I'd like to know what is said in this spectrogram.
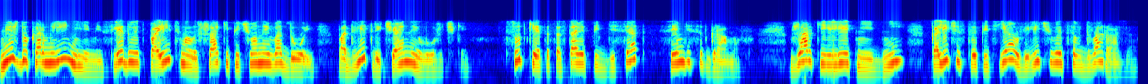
Между кормлениями следует поить малыша кипяченой водой по 2-3 чайные ложечки. В сутки это составит 50-70 граммов. В жаркие летние дни количество питья увеличивается в два раза.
